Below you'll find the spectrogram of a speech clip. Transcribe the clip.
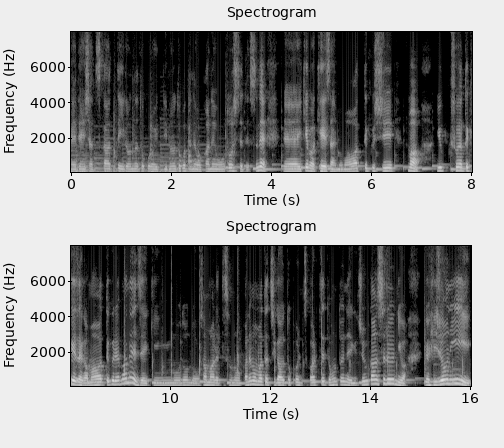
え、電車使っていろんなところ行って、いろんなところでね、お金を落としてですね、えー、行けば経済も回っていくし、まあ、そうやって経済が回ってくればね、税金もどんどん納まれて、そのお金もまた違うところに使われてて、本当にね、循環するには非常にいい、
